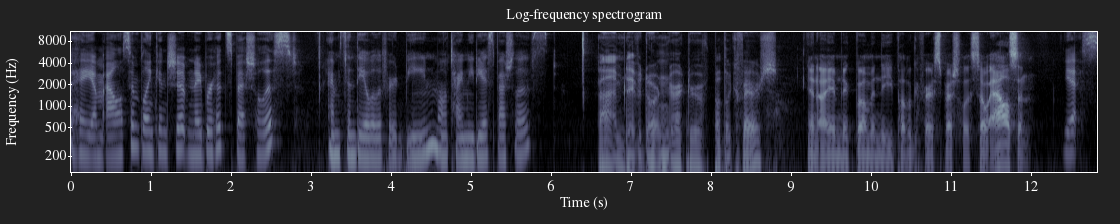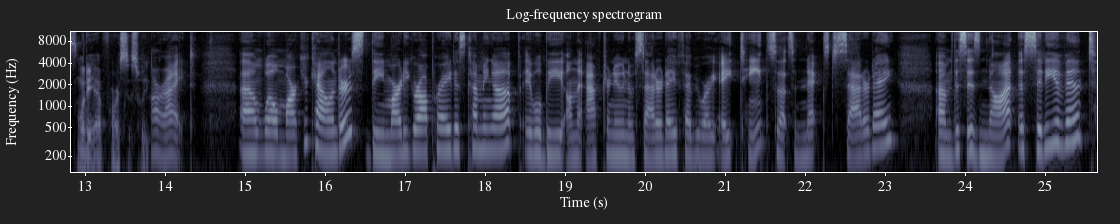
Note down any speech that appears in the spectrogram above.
Hey, I'm Allison Blankenship, Neighborhood Specialist. I'm Cynthia Williford Bean, Multimedia Specialist. I'm David Dorton, Director of Public Affairs. And I am Nick Bowman, the public affairs specialist. So, Allison, Yes. what do you have for us this week? All right. Um, well, mark your calendars. The Mardi Gras parade is coming up. It will be on the afternoon of Saturday, February 18th. So that's next Saturday. Um, this is not a city event.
